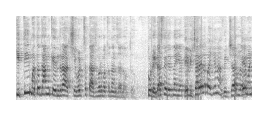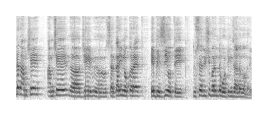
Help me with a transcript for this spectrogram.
किती मतदान केंद्रात शेवटचं तासभर मतदान झालं होतं? तो डेटाच देत नाही हे विचारायला पाहिजे ना. विचारलं. ते म्हणतात आमचे आमचे अं, जे अं, सरकारी नोकर आहेत हे बिझी होते. दुसऱ्या दिवशीपर्यंत वोटिंग झालं वगैरे.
